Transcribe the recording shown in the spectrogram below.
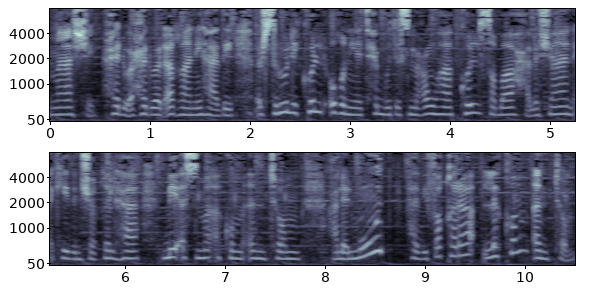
ماشي حلوة حلوة الأغاني هذه. ارسلوا لي كل أغنية تحبوا تسمعوها كل صباح علشان أكيد نشغلها بأسماءكم أنتم. على المود هذه فقرة لكم أنتم.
